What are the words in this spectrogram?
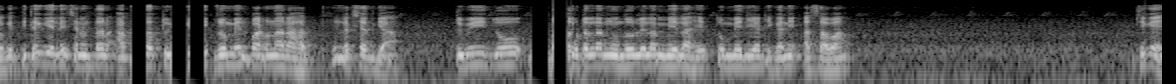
ओके तिथे गेल्याच्यानंतर आता तुम्ही जो मेल पाठवणार आहात हे लक्षात घ्या. तुम्ही जो पोर्टलला नोंदवलेला मेल आहे तो मेल या ठिकाणी असावा. ठीक आहे?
